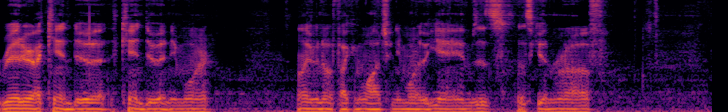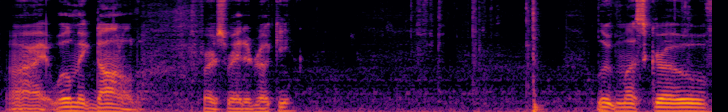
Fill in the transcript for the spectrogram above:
Ritter, I can't do it. Can't do it anymore. I don't even know if I can watch any more of the games. It's it's getting rough. All right, Will McDonald, first rated rookie. Luke Musgrave.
